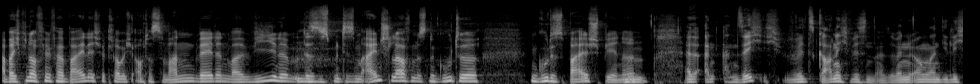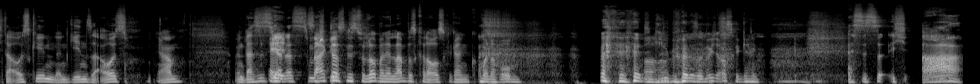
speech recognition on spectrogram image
Aber ich bin auf jeden Fall beide. Ich würde, glaube ich, auch das Wann wählen, weil wie, ne, das ist mit diesem Einschlafen ist eine gute, ein gutes Beispiel, ne? Mhm. Also an, an sich, ich will es gar nicht wissen. Also wenn irgendwann die Lichter ausgehen, dann gehen sie aus. Ja. Und das ist Ey, ja das sag Beispiel, das nicht so laut, meine Lampe ist gerade ausgegangen. Guck mal nach oben. die Glühbirne ist wirklich ausgegangen. Es ist so- ich, ah,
